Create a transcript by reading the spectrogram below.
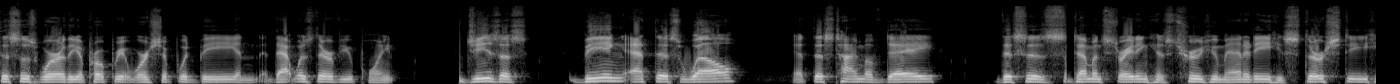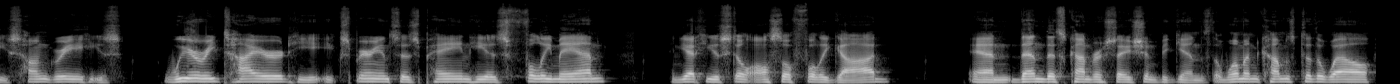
this is where the appropriate worship would be. And that was their viewpoint. Jesus being at this well at this time of day, this is demonstrating his true humanity. He's thirsty, he's hungry, he's weary, tired, he experiences pain, he is fully man, and yet he is still also fully God. And then this conversation begins. The woman comes to the well,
